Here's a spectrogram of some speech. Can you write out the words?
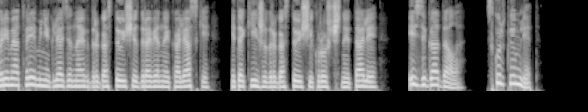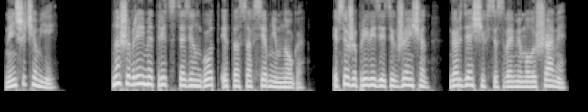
Время от времени, глядя на их дорогостоящие здоровенные коляски и такие же дорогостоящие крошечные талии, Изи гадала, сколько им лет? Меньше, чем ей. Наше время 31 год — это совсем немного. И все же при виде этих женщин, гордящихся своими малышами,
